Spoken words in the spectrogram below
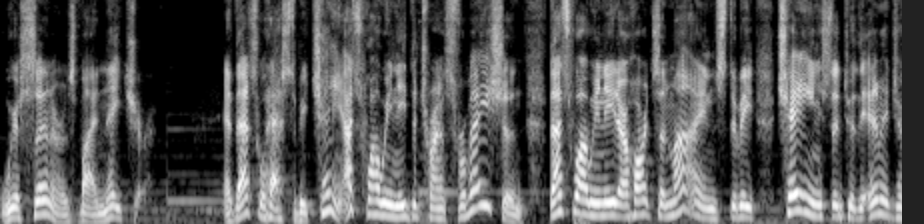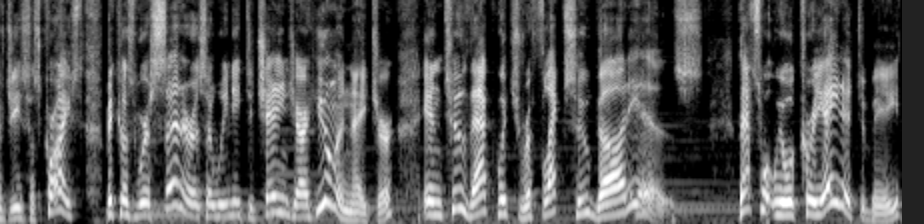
We're sinners by nature. And that's what has to be changed. That's why we need the transformation. That's why we need our hearts and minds to be changed into the image of Jesus Christ because we're sinners and we need to change our human nature into that which reflects who God is. That's what we were created to be,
